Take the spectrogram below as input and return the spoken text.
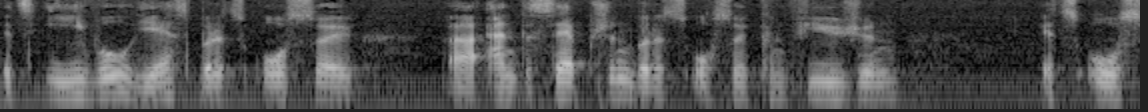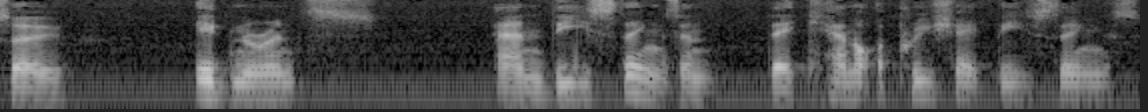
It's evil, yes, but it's also, uh, and deception, but it's also confusion. It's also ignorance and these things. And they cannot appreciate these things.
